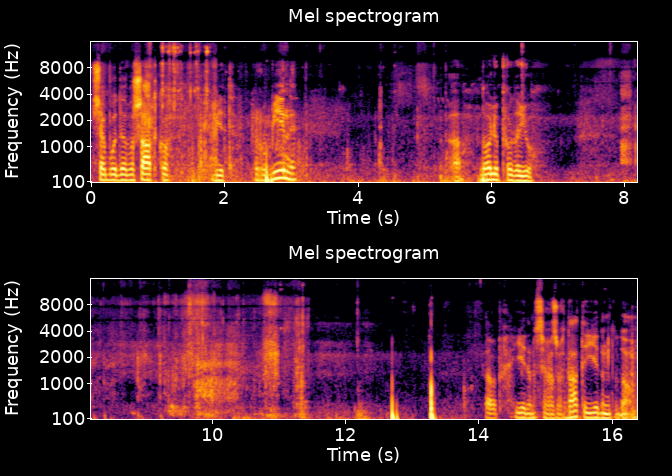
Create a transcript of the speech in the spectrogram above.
Ще буде лошадко від Рубіни. Долю продаю. Добре, їдемо все розвертати, їдемо додому.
